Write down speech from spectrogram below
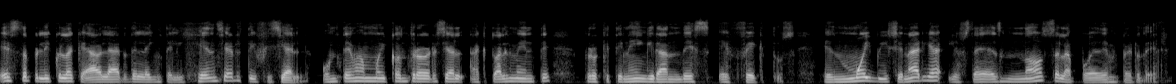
Esta película que va a hablar de la inteligencia artificial, un tema muy controversial actualmente, pero que tiene grandes efectos. Es muy visionaria y ustedes no se la pueden perder.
